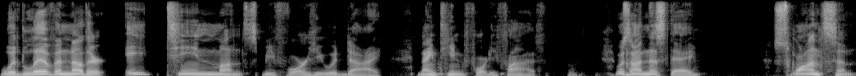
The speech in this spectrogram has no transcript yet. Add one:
would live another 18 months before he would die, 1945. It was on this day Swanson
